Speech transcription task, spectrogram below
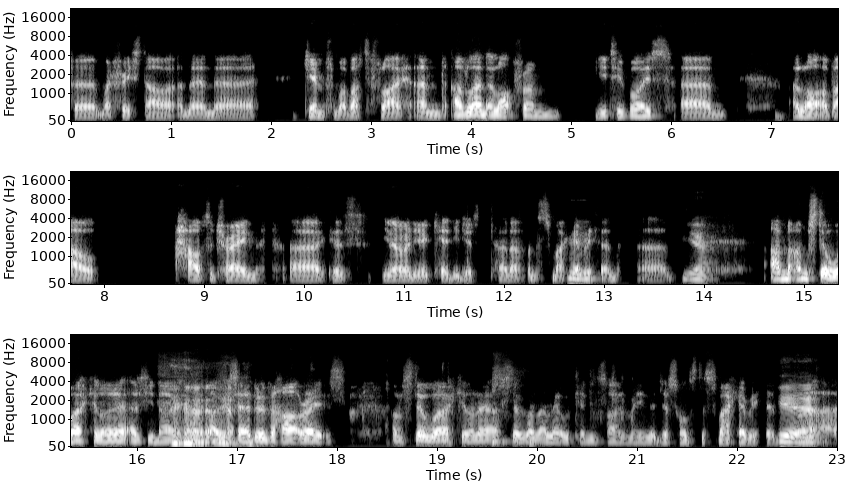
for my freestyle, and then uh, Jim for my butterfly. And I've learned a lot from you two boys. Um, a lot about how to train because uh, you know when you're a kid you just turn up and smack mm. everything. Um, yeah, I'm I'm still working on it, as you know. like we said with the heart rates, I'm still working on it. I've still got that little kid inside of me that just wants to smack everything. Yeah. Uh,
